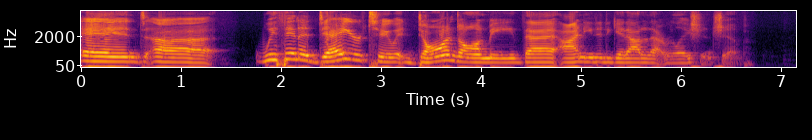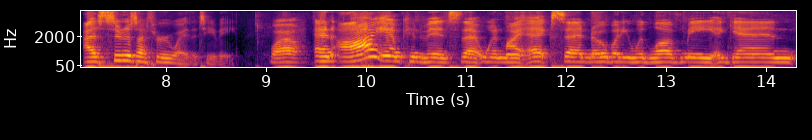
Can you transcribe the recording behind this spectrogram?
And uh, within a day or two, it dawned on me that I needed to get out of that relationship as soon as I threw away the TV. Wow. And I am convinced that when my ex said nobody would love me again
